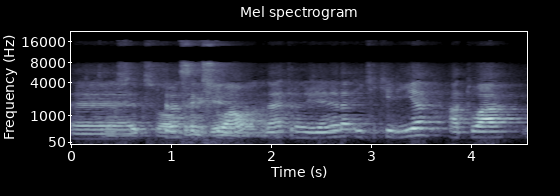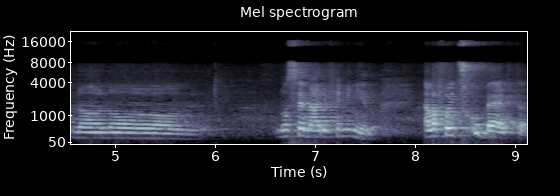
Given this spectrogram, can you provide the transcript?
é, Transsexual, transexual, transgênera, né? né, transgênera e que queria atuar no, no, no cenário feminino. Ela foi descoberta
